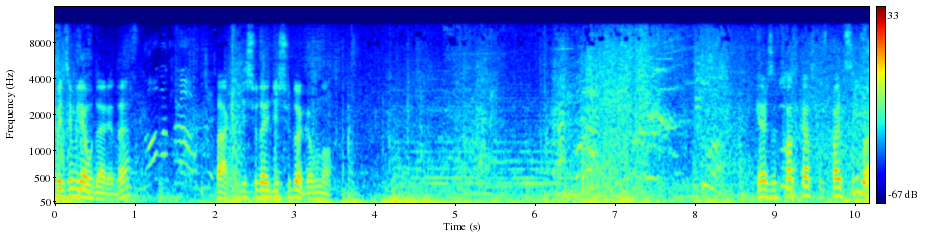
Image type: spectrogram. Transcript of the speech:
по земле ударит, да? Так, иди сюда, иди сюда, говно. Конечно, за подсказку спасибо.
